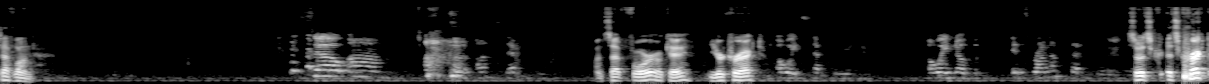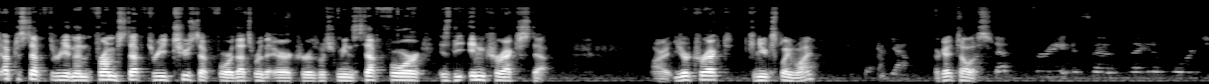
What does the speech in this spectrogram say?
Teflon. So, um, on step four. On step four, okay. You're correct. Oh wait, step three. Oh wait, no, the, it's wrong on step three. So it's, it's correct up to step three, and then from step three to step four, that's where the error occurs, which means step four is the incorrect step. All right, you're correct. Can you explain why? Yeah. Okay, tell us. Step three, it says negative four to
